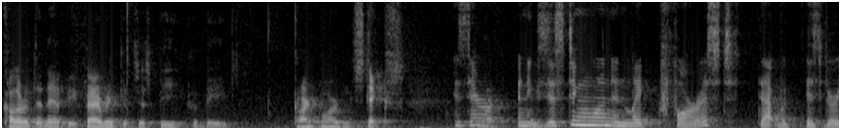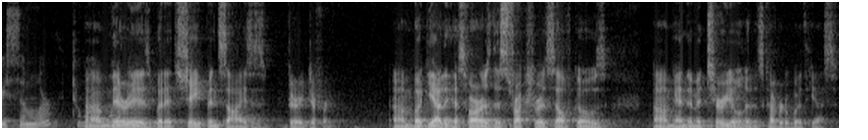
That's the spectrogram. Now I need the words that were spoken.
color, it doesn't have to be fabric, it just be, could be cardboard and sticks. Is there an existing one in Lake Forest that would, is very similar to what? Um, there is, but its shape and size is very different. Um, but yeah, the- as far as the structure itself goes, um, and the material that it's covered with, yes.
